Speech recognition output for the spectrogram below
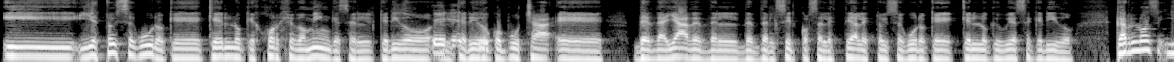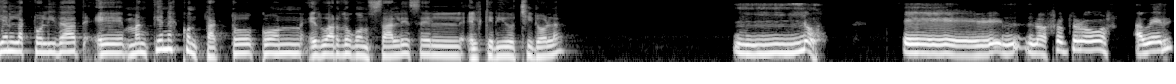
Y, estoy seguro que, es lo que Jorge Domínguez, el querido, el querido Copucha, eh, desde allá, desde el, desde el Circo Celestial, estoy seguro que, es lo que hubiese querido. Carlos, y en la actualidad, eh, ¿mantienes contacto con Eduardo González, el, el querido Chirola? No. Eh, nosotros, a ver,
